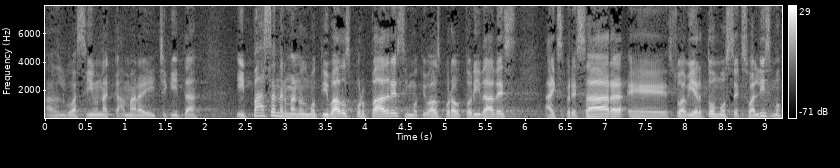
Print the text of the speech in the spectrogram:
algo así, una cámara ahí chiquita, y pasan, hermanos, motivados por padres y motivados por autoridades a expresar eh, su abierto homosexualismo,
